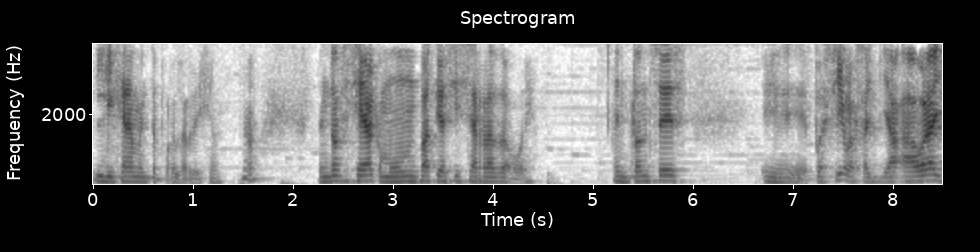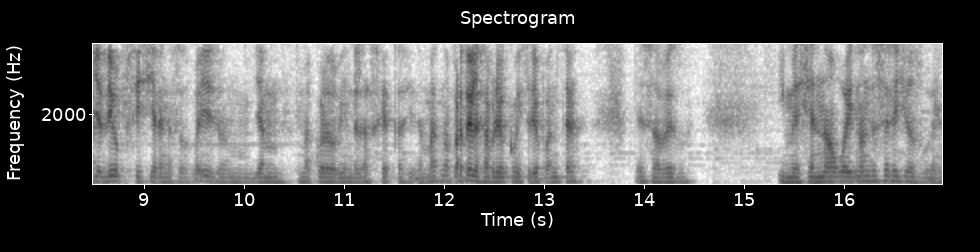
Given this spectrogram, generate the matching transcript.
ligeramente por la religión, ¿no? Entonces sí era como un patio así cerrado, güey. Entonces, eh, pues sí, o sea, ya, ahora ya digo, pues sí, sí eran esos güeyes. yo ya me acuerdo bien de las jetas y demás, ¿no? Aparte les abrió Comisario Pantera esa vez, güey. Y me decían, no, güey, ¿no han de ser ellos, güey?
